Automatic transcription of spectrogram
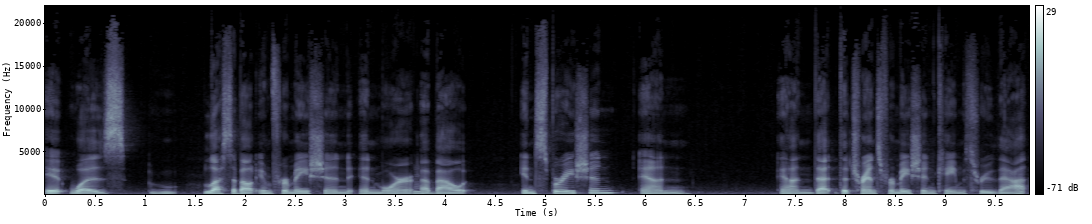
it was less about information and more mm. about inspiration and and that the transformation came through that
